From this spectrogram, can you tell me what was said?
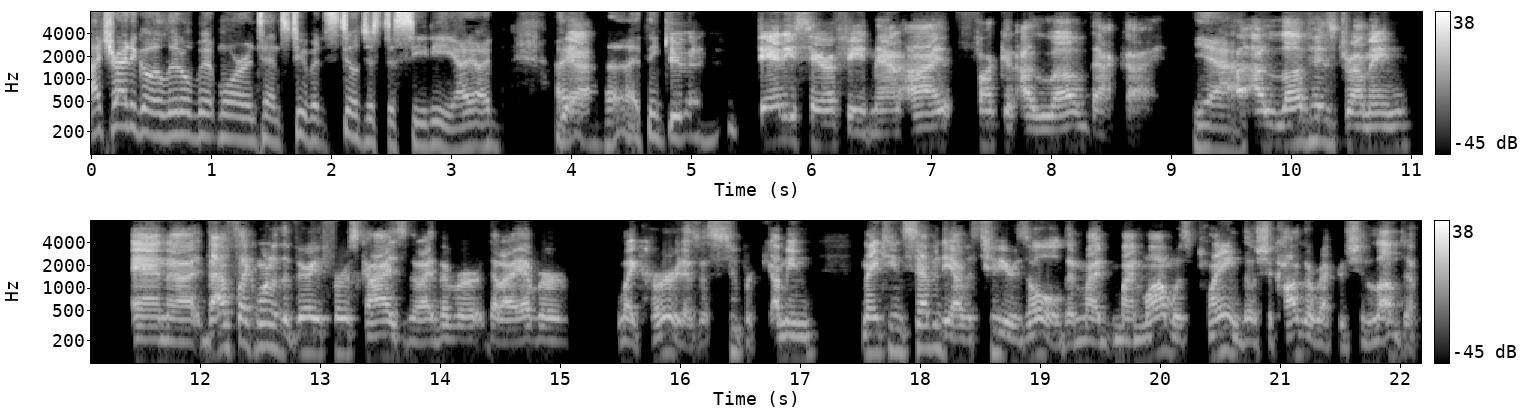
I try to go a little bit more intense too, but it's still just a CD. I, I, yeah. I, uh, I think Dude, Danny Seraphine, man, I fucking, I love that guy. Yeah. I, I love his drumming and uh, that's like one of the very first guys that I've ever that I ever like heard as a super. I mean, 1970, I was two years old, and my my mom was playing those Chicago records. She loved them.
